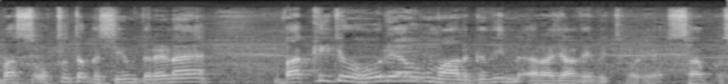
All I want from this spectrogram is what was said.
ਬਸ ਉੱਥੋਂ ਤੱਕ ਸੀਮਤ ਰਹਿਣਾ ਹੈ। ਬਾਕੀ ਜੋ ਹੋ ਰਿਹਾ, ਉਹ ਮਾਲਕ ਦੀ ਰਜ਼ਾ ਦੇ ਵਿੱਚ ਹੋ ਰਿਹਾ। ਸਭ ਕੁਝ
